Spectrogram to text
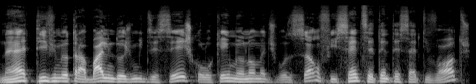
né? Tive meu trabalho em 2016, coloquei o meu nome à disposição, fiz 177 votos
